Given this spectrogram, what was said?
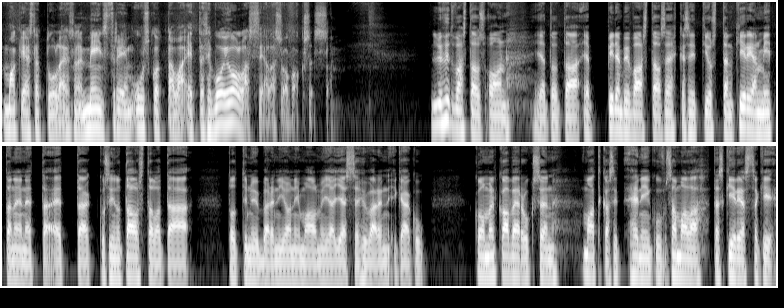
makiasta tulee sellainen mainstream uskottava, että se voi olla siellä sokoksessa? Lyhyt vastaus on ja, tota, ja pidempi vastaus ehkä sitten just tämän kirjan mittainen, että, että kun siinä on taustalla tämä Totti Nybergin, Joni Malmi ja Jesse Hyvärin ikään kuin kolmen kaveruksen matka, sitten he niin kuin samalla tässä kirjassakin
